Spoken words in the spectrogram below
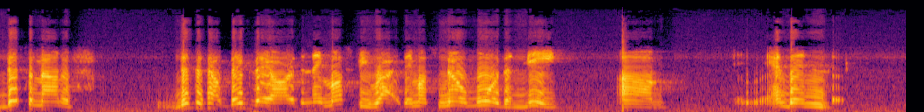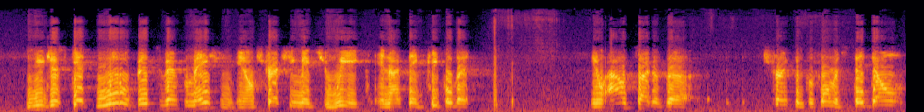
this amount of this is how big they are, then they must be right. They must know more than me. Um, and then you just get little bits of information. You know, stretching makes you weak, and I think people that you know outside of the strength and performance, they don't.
